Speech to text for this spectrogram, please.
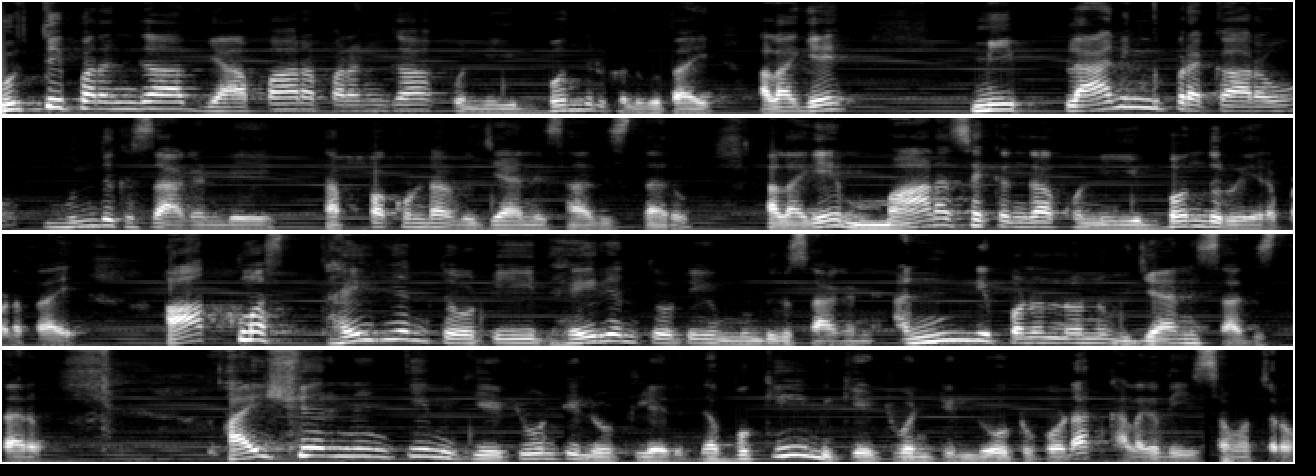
వృత్తిపరంగా వ్యాపార పరంగా కొన్ని ఇబ్బందులు కలుగుతాయి. అలాగే మీ ప్లానింగ్ ప్రకారం ముందుకు సాగండి. తప్పకుండా విజయాన్ని సాధిస్తారు. అలాగే మానసికంగా కొన్ని ఇబ్బందులు ఏర్పడతాయి. ఆత్మస్థైర్యంతో ధైర్యంతో ముందుకు సాగండి. అన్ని పనుల్లోనూ విజయాన్ని సాధిస్తారు. ఐశ్వర్యానికి మీకు ఎటువంటి లోటు లేదు. డబ్బుకి మీకు ఎటువంటి లోటు కూడా కలగదు ఈ సంవత్సరం.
